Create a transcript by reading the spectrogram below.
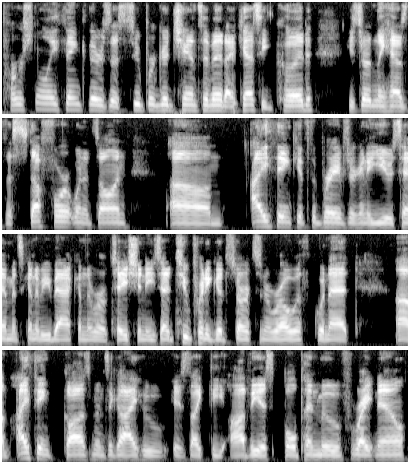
personally think there's a super good chance of it. I guess he could. He certainly has the stuff for it when it's on. Um, I think if the Braves are going to use him, it's going to be back in the rotation. He's had two pretty good starts in a row with Gwinnett. Um, I think Gausman's a guy who is like the obvious bullpen move right now.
